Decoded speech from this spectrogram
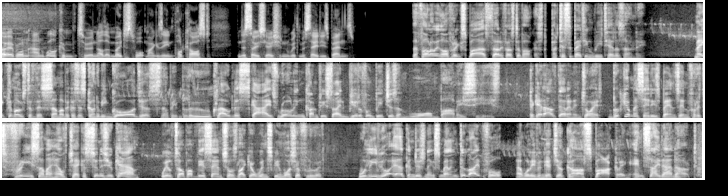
Hello, everyone, and welcome to another Motorsport Magazine podcast in association with Mercedes Benz. The following offer expires 31st of August, participating retailers only. Make the most of this summer because it's going to be gorgeous. There'll be blue, cloudless skies, rolling countryside, beautiful beaches, and warm, balmy seas. To get out there and enjoy it, book your Mercedes Benz in for its free summer health check as soon as you can. We'll top up the essentials like your windscreen washer fluid, We'll leave your air conditioning smelling delightful, and we'll even get your car sparkling, inside and out.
